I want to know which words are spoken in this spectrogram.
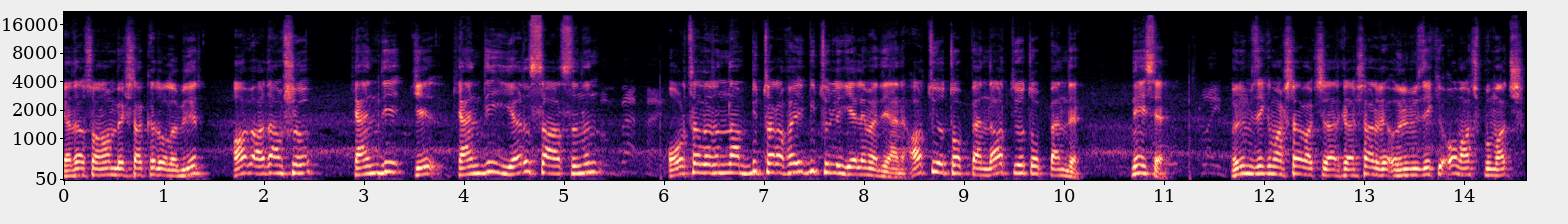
Ya da son 15 dakika da olabilir. Abi adam şu kendi kendi yarı sahasının ortalarından bir tarafa bir türlü gelemedi yani. Atıyor top bende, atıyor top bende. Neyse. Önümüzdeki maçlara bakacağız arkadaşlar ve önümüzdeki o maç bu maç.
